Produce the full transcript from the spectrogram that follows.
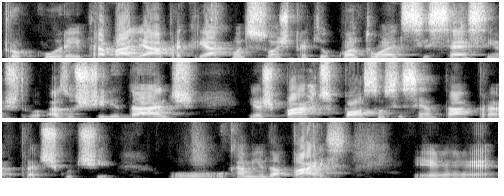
procurem trabalhar para criar condições para que o quanto antes se cessem as hostilidades e as partes possam se sentar para discutir o, o, caminho da paz. É,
